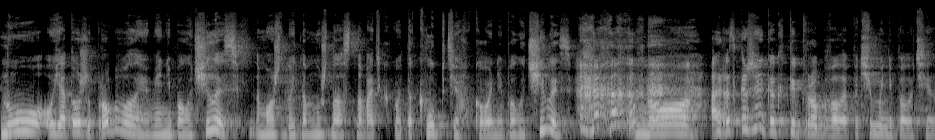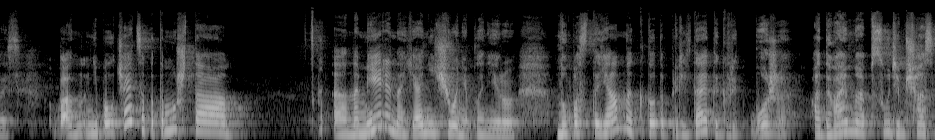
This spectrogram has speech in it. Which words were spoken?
Ну, я тоже пробовала, и у меня не получилось. Может быть, нам нужно основать какой-то клуб тех, у кого не получилось. Но... А расскажи, как ты пробовала, почему не получилось? А, ну, не получается, потому что э, намеренно я ничего не планирую. Но постоянно кто-то прилетает и говорит, боже, а давай мы обсудим сейчас.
